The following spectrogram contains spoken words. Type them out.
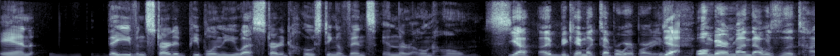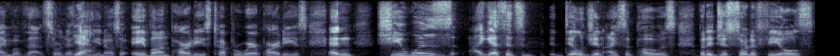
And they even started, people in the U.S. started hosting events in their own homes. Yeah, it became like Tupperware parties. Yeah. Well, and bear in mind that was the time of that sort of Yeah. thing, you know. So Avon parties, Tupperware parties, and she was, I guess it's diligent, I suppose, but it just sort of feels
